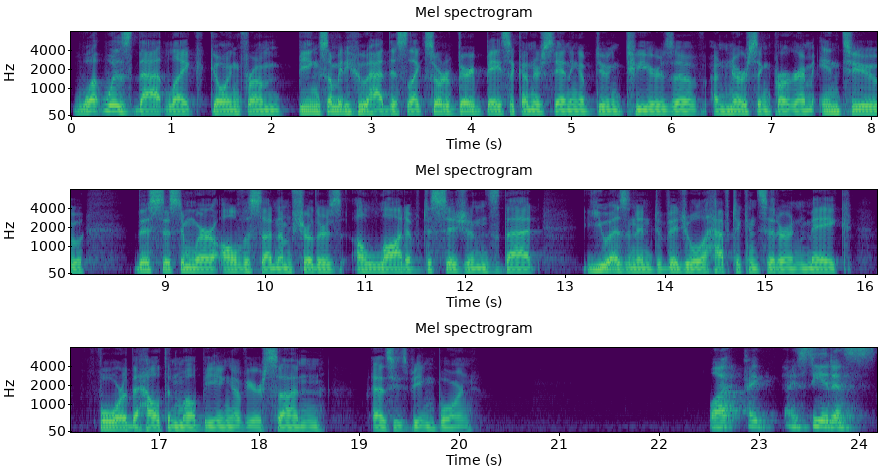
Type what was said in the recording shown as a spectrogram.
what was that like going from being somebody who had this like sort of very basic understanding of doing two years of a nursing program into this system where all of a sudden I'm sure there's a lot of decisions that you as an individual have to consider and make for the health and well-being of your son as he's being born. Well, I, I see it as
